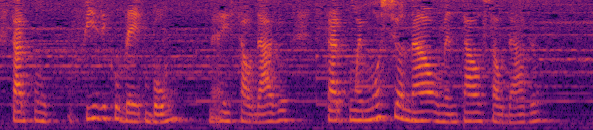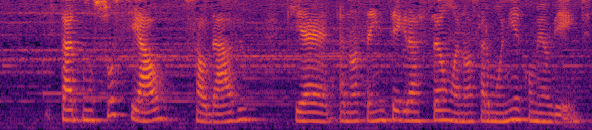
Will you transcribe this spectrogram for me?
estar com o físico bem, bom né, e saudável, estar com o emocional, mental saudável, estar com o social saudável, que é a nossa integração, a nossa harmonia com o meio ambiente.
